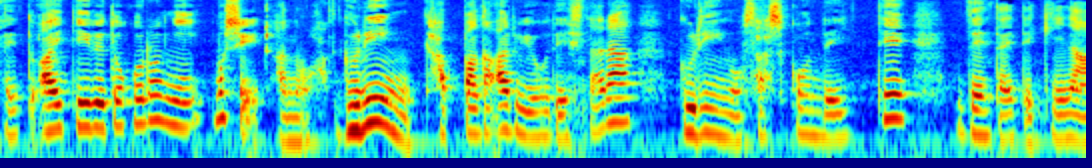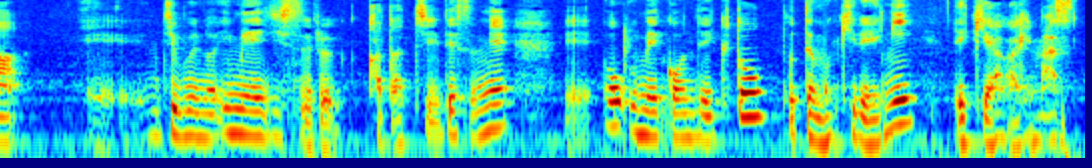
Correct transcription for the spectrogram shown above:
えー、と空いているところにもしあのグリーン葉っぱがあるようでしたらグリーンを差し込んでいって全体的な、えー、自分のイメージする形ですね、えー、を埋め込んでいくととても綺麗に出来上がります。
